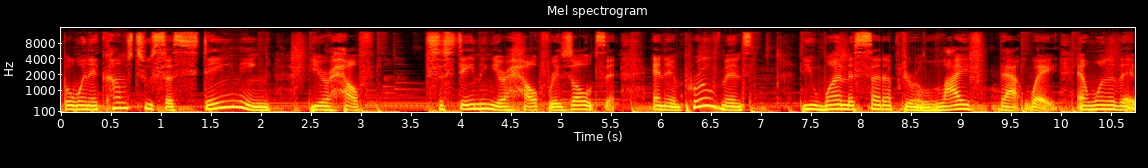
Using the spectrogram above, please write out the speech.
But when it comes to sustaining your health, sustaining your health results and improvements, you want to set up your life that way. And one of the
